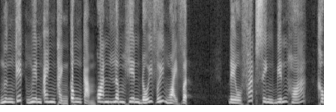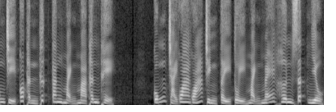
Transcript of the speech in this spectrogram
Ngưng kết Nguyên Anh thành công cảm quan Lâm Hiên đối với ngoại vật. Đều phát sinh biến hóa, không chỉ có thần thức tăng mạnh mà thân thể. Cũng trải qua quá trình tẩy tuổi mạnh mẽ hơn rất nhiều.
